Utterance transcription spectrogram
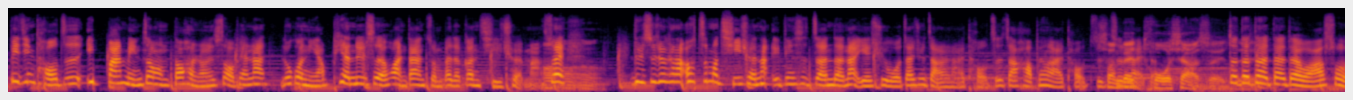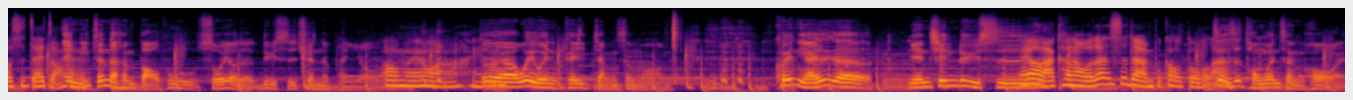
毕竟投资一般民众都很容易受骗，那如果你要骗律师的话，你当然准备的更齐全嘛。所以。律师就看到哦这么齐全，那一定是真的，那也许我再去找人来投资，找好朋友来投资之类的。算被拖下水。对对对对对，我要说的是这种。哎、欸，你真的很保护所有的律师圈的朋友。哦，没有啊。对啊，我以为你可以讲什么，亏你还是个年轻律师。没有啦，可能我认识的人不够多啦。真的是同温层厚哎。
